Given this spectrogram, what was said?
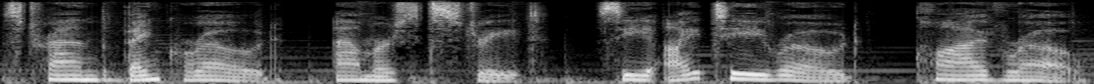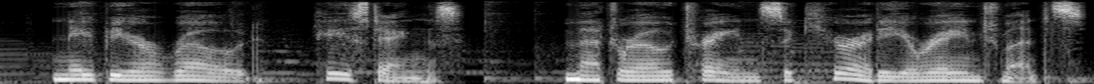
Strand Bank Road, Amherst Street, CIT Road, Clive Row, Napier Road, Hastings. Metro train security arrangements,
